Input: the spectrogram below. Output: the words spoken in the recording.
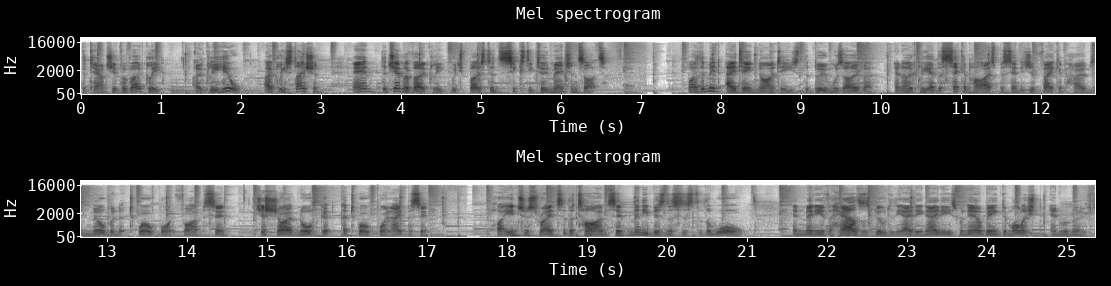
the township of Oakleigh, Oakleigh Hill, Oakleigh Station, and the Gem of Oakleigh, which boasted 62 mansion sites. By the mid 1890s, the boom was over, and Oakleigh had the second highest percentage of vacant homes in Melbourne at 12.5%, just shy of Northcote at 12.8%. High interest rates at the time sent many businesses to the wall, and many of the houses built in the 1880s were now being demolished and removed.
